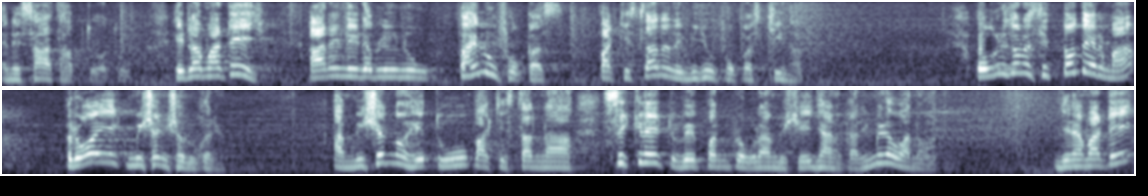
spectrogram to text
એને સાથ આપતું હતું. એટલા માટે જ આરએનએડબ્લ્યુનું પહેલું ફોકસ પાકિસ્તાન અને બીજું ફોકસ ચીન હતું. ઓગણીસો ને સિત્તોતેરમાં રોય એક મિશન શરૂ કર્યું. આ મિશનનો હેતુ પાકિસ્તાનના સિક્રેટ વેપન પ્રોગ્રામ વિશે જાણકારી મેળવવાનો હતો. જેના માટે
